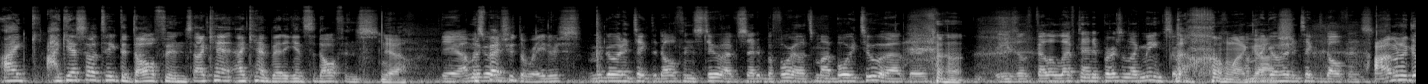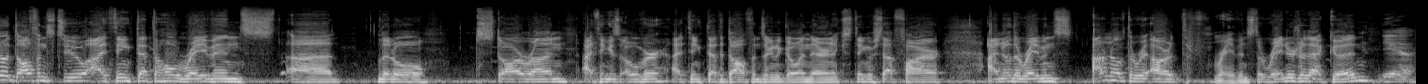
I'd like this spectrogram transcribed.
I I guess I'll take the Dolphins. I can't I can't bet against the Dolphins, Yeah. Yeah, I'm gonna go especially ahead, with the Raiders. I'm gonna go ahead and take the Dolphins too. I've said it before. That's my boy Tua out there. He's a fellow left-handed person like me, so oh my I'm gosh. gonna go ahead and take the Dolphins. I'm gonna go Dolphins too. I think that the whole Ravens uh, little star run, I think is over. I think that the Dolphins are gonna go in there and extinguish that fire. I know the Ravens. I don't know if the Ra- or the Ravens, the Raiders are that good. Yeah,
